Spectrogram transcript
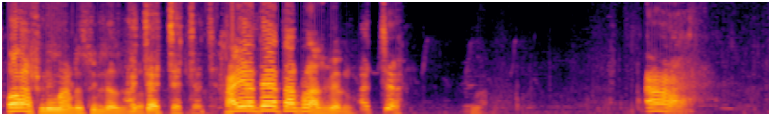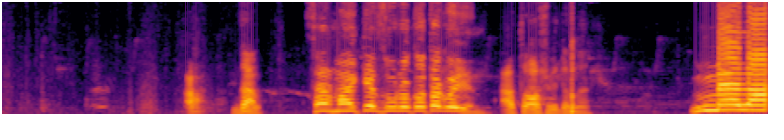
সরাসরি মাঠে চলে আসবে। আচ্ছা আচ্ছা আচ্ছা আচ্ছা। খাইয়া দেয়া তারপর আসবেন। আচ্ছা। যান। স্যার মাইকে জোরে কথা কইেন আচ্ছা অসুবিধা নাই। মেলা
